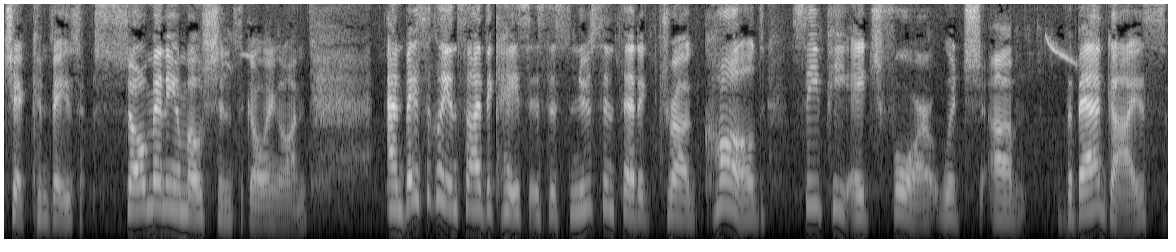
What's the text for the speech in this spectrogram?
chick conveys so many emotions going on. And basically, inside the case is this new synthetic drug called CPH4, which um, the bad guys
